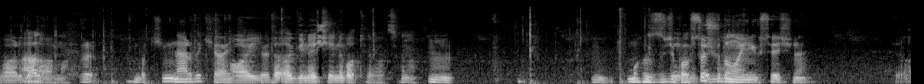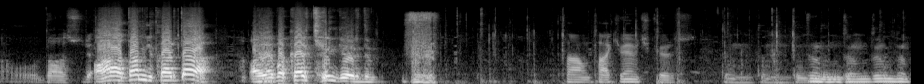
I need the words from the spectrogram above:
var daha Al. ama. R- Bakayım nerede ki ay? Ay daha güneş yeni batıyor baksana. Hı. Hı. Ama hızlıca Benim baksana de şuradan ayın yükselişine. Ya o daha sürüyor. Aa adam yukarıda. Aya bakarken gördüm. Tamam takibe mi çıkıyoruz? Dın dın Dım dın dım dım dım.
